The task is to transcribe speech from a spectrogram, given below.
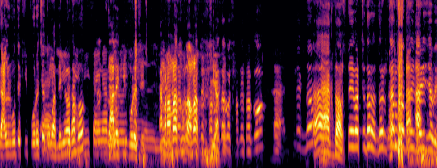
জালের মধ্যে কি পড়েছে তোমরা দেখতে থাকো। জালে কি পড়েছে? এখন আমরা তুল আমরা থাকো সাথে থাকো হ্যাঁ। একদম। একদম। বুঝতেই পারছ ধরো ধরো টান তো বেরিয়ে- বেরিয়ে যাবে।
